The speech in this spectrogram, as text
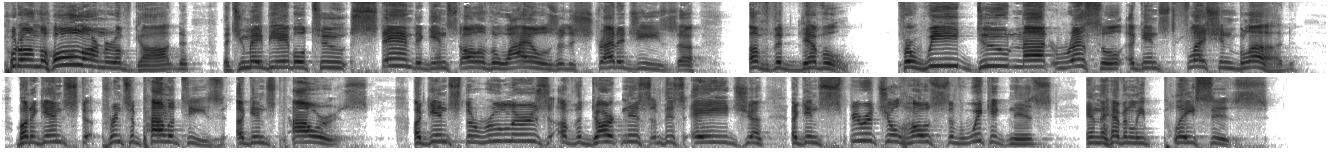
Put on the whole armor of God that you may be able to stand against all of the wiles or the strategies uh, of the devil. For we do not wrestle against flesh and blood but against principalities, against powers, against the rulers of the darkness of this age, against spiritual hosts of wickedness in the heavenly places.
